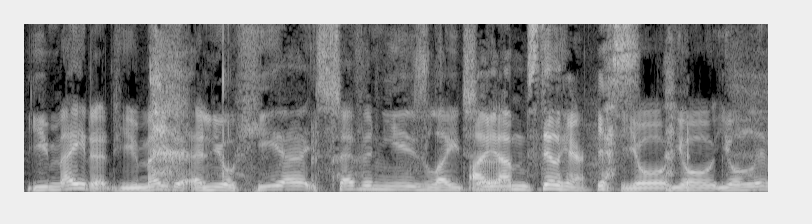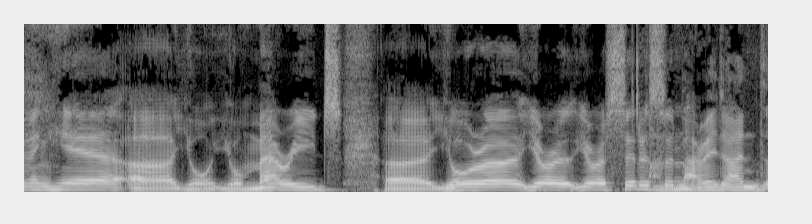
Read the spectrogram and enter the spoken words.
You made it. You made it, and you're here seven years later. I am still here. Yes. You're you're you're living here. Uh, you're you're married. Uh, you're a you're a you're a citizen. I'm married, and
